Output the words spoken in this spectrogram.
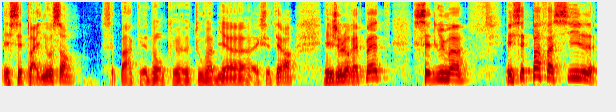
Et c'est pas innocent. C'est pas que donc euh, tout va bien, etc. Et je le répète, c'est de l'humain. Et c'est pas facile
